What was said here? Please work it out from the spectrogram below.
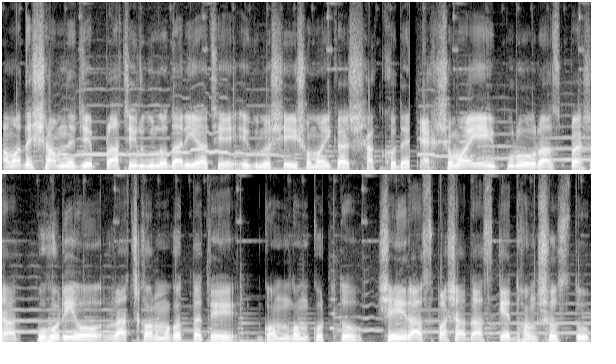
আমাদের সামনে যে প্রাচীরগুলো দাঁড়িয়ে আছে, এগুলো সেই সময়কার সাক্ষ্য দেয়। এক সময় এই পুরো রাজপ্রাসাদ প্রহরী ও রাজকর্মকর্তাতে গম গম করত। সেই রাজপ্রাসাদ আজকে ধ্বংসস্তূপ।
